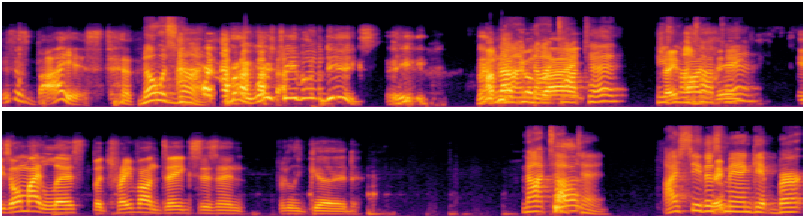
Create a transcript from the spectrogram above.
this is biased. No, it's not. right. Where's Trevon Diggs? He- I'm not not gonna not lie. top ten. He's Trevon not top Diggs- ten. He's on my list, but Trevon Diggs isn't really good. Not top What? ten. I see this man get burnt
